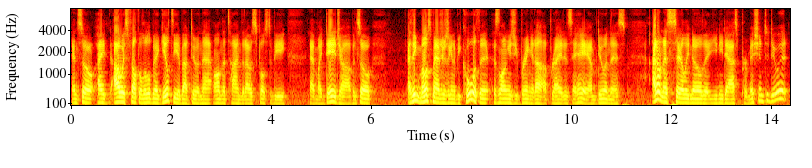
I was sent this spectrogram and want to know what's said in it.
And so I, I always felt a little bit guilty about doing that on the time that I was supposed to be at my day job. And so I think most managers are going to be cool with it as long as you bring it up, right? And say, hey, I'm doing this. I don't necessarily know that you need to ask permission to do it,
